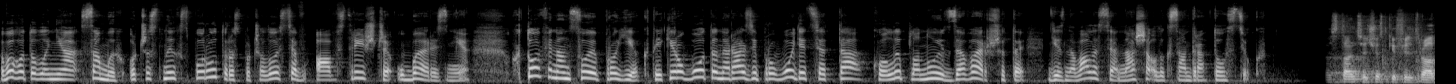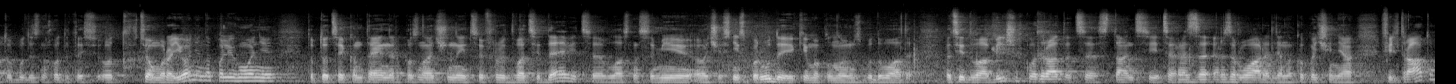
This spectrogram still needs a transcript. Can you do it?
Виготовлення самих очисних споруд розпочалося в Австрії ще у березні. Хто фінансує проєкт, які роботи наразі проводяться та коли планують завершити, дізнавалася наша Олександра Толстюк. Станція чистки фільтрату буде знаходитись от в цьому районі на полігоні. Тобто цей контейнер позначений цифрою 29. Це власне самі очисні споруди, які ми плануємо збудувати. Оці два більших квадрати це станції, це резе- резервуари для накопичення фільтрату.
